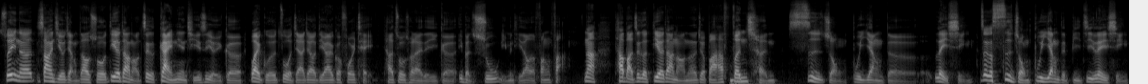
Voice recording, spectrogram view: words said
所以呢，上一集有讲到说，第二大脑这个概念其实是有一个外国的作家叫 Diego Forte，他做出来的一个一本书里面提到的方法。那他把这个第二大脑呢，就把它分成四种不一样的类型。这个四种不一样的笔记类型，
